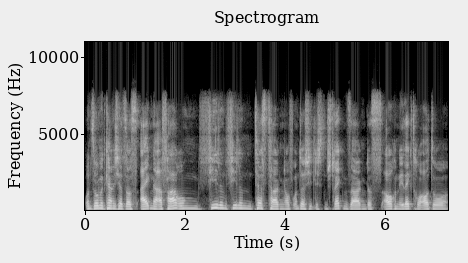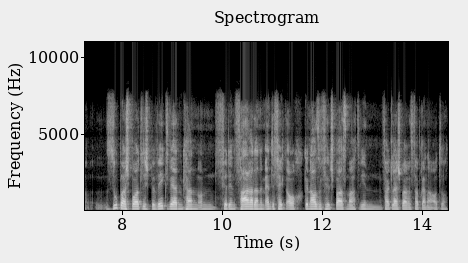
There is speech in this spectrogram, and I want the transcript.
Und somit kann ich jetzt aus eigener Erfahrung vielen, vielen Testtagen auf unterschiedlichsten Strecken sagen, dass auch ein Elektroauto super sportlich bewegt werden kann und für den Fahrer dann im Endeffekt auch genauso viel Spaß macht wie ein vergleichbares Verbrennerauto.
